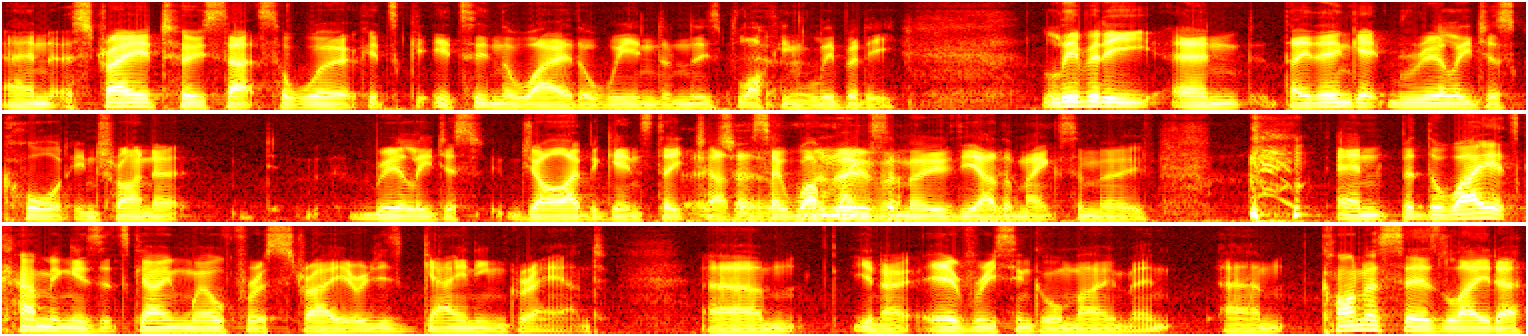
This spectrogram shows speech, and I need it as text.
And Australia 2 starts to work. It's, it's in the way of the wind and is blocking Liberty. Liberty, and they then get really just caught in trying to really just jibe against each other. So one makes a move, the other makes a move. and but the way it's coming is it's going well for Australia. It is gaining ground. Um, you know, every single moment. Um, Conner says later,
